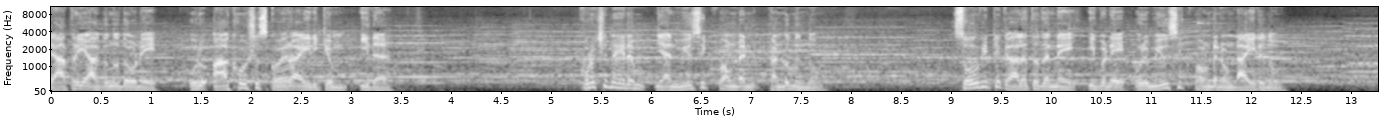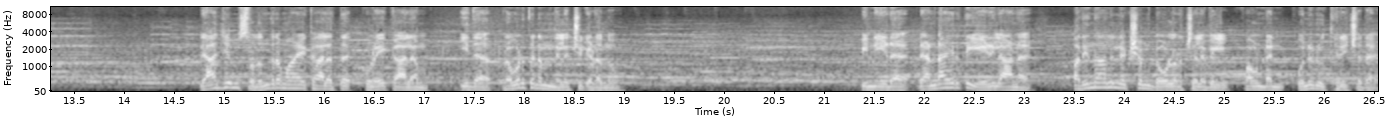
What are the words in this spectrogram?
രാത്രിയാകുന്നതോടെ ഒരു ആഘോഷ സ്ക്വയർ ആയിരിക്കും ഇത്. കുറച്ചുനേരം ഞാൻ മ്യൂസിക് ഫൗണ്ടൻ കണ്ടുനിന്നു. സോവിയറ്റ് കാലത്ത് തന്നെ ഇവിടെ ഒരു മ്യൂസിക് ഫൗണ്ടൻ ഉണ്ടായിരുന്നു. രാജ്യം സ്വതന്ത്രമായ കാലത്ത് കുറെ കാലം ഇത് പ്രവർത്തനം നിലച്ചു കിടന്നു. പിന്നീട് രണ്ടായിരത്തി ഏഴിലാണ് പതിനാല് ലക്ഷം ഡോളർ ചെലവിൽ ഫൗണ്ടൻ പുനരുദ്ധരിച്ചത്.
